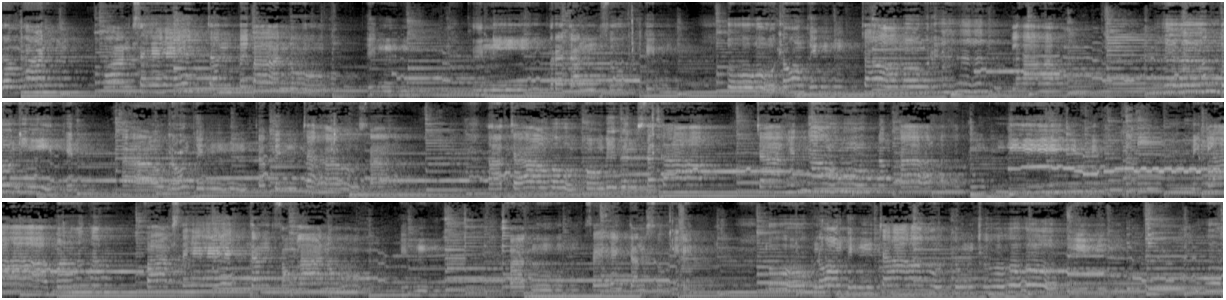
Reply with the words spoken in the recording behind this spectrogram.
รำพันผ่านแสงจันไปบ้านโนดิน คืนนี้ประจันสุขดิน โอ้น้องเพ็ญเจ้ามองหรือเปล่าเหมือนโดนอีเห็นข่าวน้องเพ็ญจะเป็นเจ้าสาวหากเจ้าคงเดือนสกาจะเห็นเงาน้ำตา ฝากหนูแสงจันทร์สวยโบกน้องเป็นเจ้าตุงโชคดี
